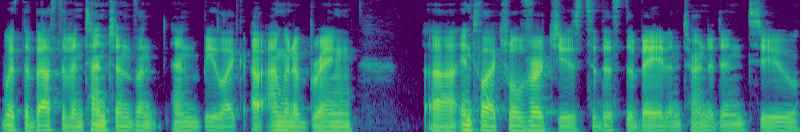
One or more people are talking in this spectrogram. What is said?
with the best of intentions and and be like I'm going to bring uh, intellectual virtues to this debate and turn it into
